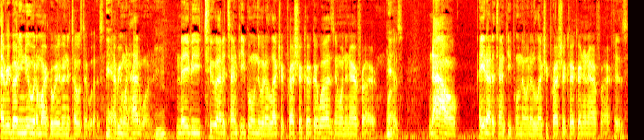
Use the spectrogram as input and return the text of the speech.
everybody knew what a microwave and a toaster was. Yeah. Mm-hmm. Everyone had one. Maybe two out of ten people knew what an electric pressure cooker was and what an air fryer Yeah. was. Now, eight out of ten people know what an electric pressure cooker and an air fryer is.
